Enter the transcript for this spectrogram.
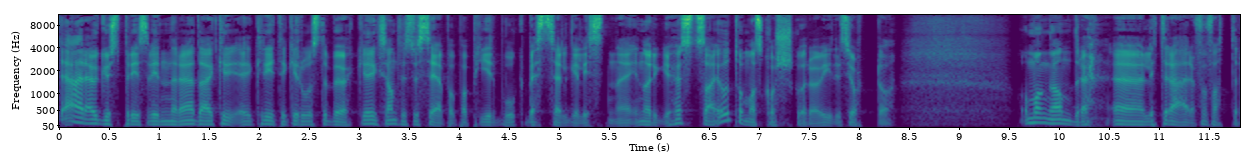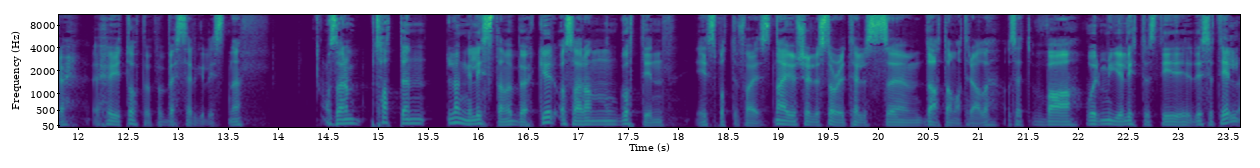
Det er augustprisvinnere, det er kritikerroste bøker. ikke sant? Hvis du ser på papirbok-bestselgerlistene i Norge i høst, så er jo Thomas Korsgaard og Vigdis Hjorth og, og mange andre eh, litterære forfattere høyt oppe på bestselgerlistene. Og så har han tatt den lange lista med bøker, og så har han gått inn i Spotifys, nei, unnskyld, Storytels uh, datamateriale og sett hva, hvor mye lyttes de, disse til,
